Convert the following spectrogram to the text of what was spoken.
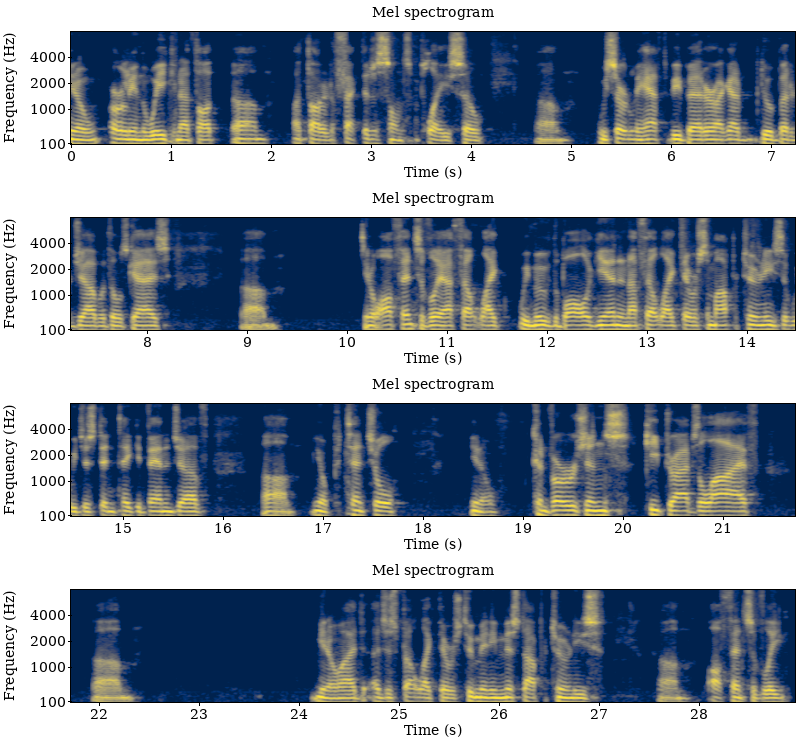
you know, early in the week, and I thought um, I thought it affected us on some plays. So um, we certainly have to be better. I got to do a better job with those guys. Um, you know, offensively, I felt like we moved the ball again, and I felt like there were some opportunities that we just didn't take advantage of. Um, you know, potential, you know, conversions, keep drives alive. Um, you know, I, I just felt like there was too many missed opportunities um, offensively.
